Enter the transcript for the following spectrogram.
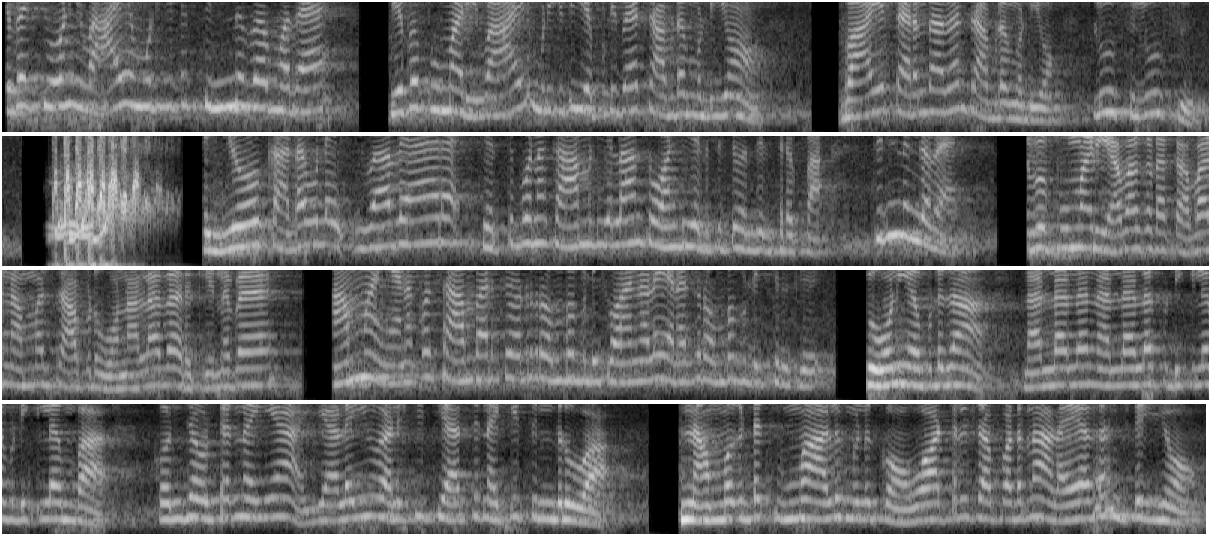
எதை சோனி வாயை முடிக்கிட்டு தின்னுதான் முத? எவ பூமாரி வாயை முடிக்கிட்டு எப்படிதான் சாப்பிட முடியும்? வாயை திறந்தாதான் சாப்பிட முடியும். லூசு லூசு. ஐயோ கடவுளே இவ வேற. செத்து போன காமெடி எல்லாம் தோண்டி எடுத்துட்டு வந்துட்டு இருப்பான் தின்னுங்கவே இவ பூமாரி அவ கிடக்க அவ நம்ம சாப்பிடுவோம். நல்லா தான் இருக்கு என்னவே ஆமா எனக்கும் சாம்பார் சோறு ரொம்ப பிடிக்கும். அதனால எனக்கு ரொம்ப பிடிச்சிருக்கு. தோனி அப்படிதான். நல்லால நல்லால பிடிக்கல பிடிக்கலம்பா. கொஞ்சம் விட்டேன்னு ஐயா இலையும் வலிச்சு சேர்த்து நக்கி தின்றுவா. நம்ம கிட்ட சும்மா ஆளு மினுக்கும் ஹோட்டல் சாப்பாடுன்னா அலையாதான் செய்யும்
